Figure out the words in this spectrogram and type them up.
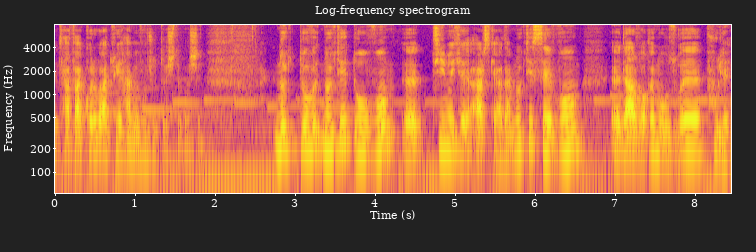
تفکر باید توی همه وجود داشته باشه. نکته دوم تیمه که عرض کردم. نکته سوم در واقع موضوع پوله.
